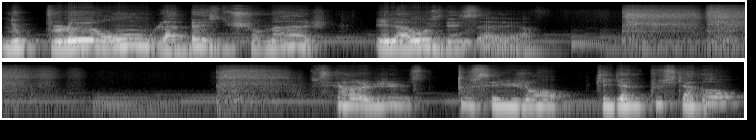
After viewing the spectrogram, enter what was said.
Nous pleurons la baisse du chômage et la hausse des salaires. C'est injuste. Tous ces gens qui gagnent plus qu'avant.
